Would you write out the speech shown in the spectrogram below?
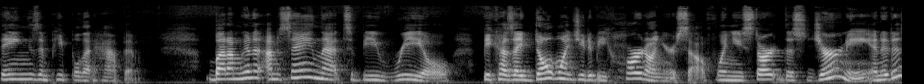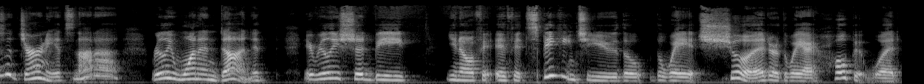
things and people that happen. But I'm going to, I'm saying that to be real because I don't want you to be hard on yourself when you start this journey. And it is a journey. It's not a really one and done. It, it really should be, you know, if, it, if it's speaking to you the, the way it should or the way I hope it would,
